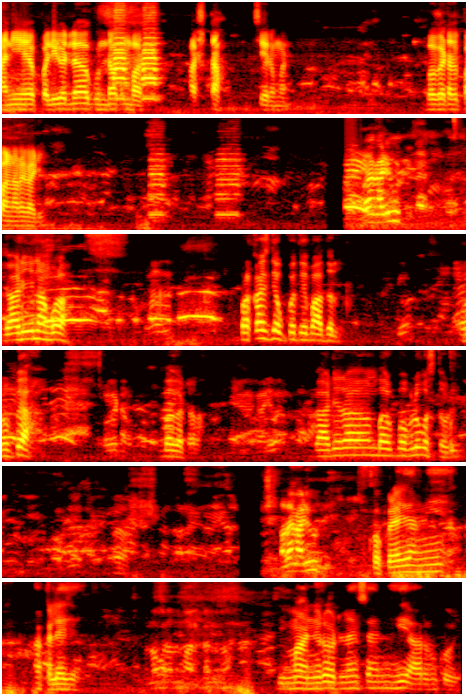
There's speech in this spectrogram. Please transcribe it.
आणि पलीकडला गुंडा कुंभार अष्टा चेअरमन. बगटात पळणार गाडी. गाडी कुठली? गाडी नांगोळा. प्रकाश देवकोते बादल. रुपया. बघा गाडीला ब- बबलू बसतोडी. आता गाडी कुठली कोकळ्याच्या आणि अकल्याच्या. ती माने आणि ही अरुण कोळी.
